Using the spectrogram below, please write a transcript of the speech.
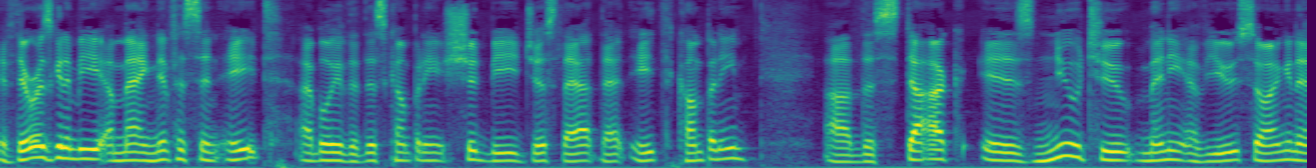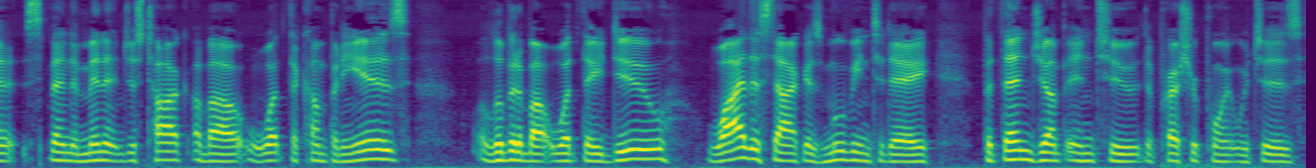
If there was going to be a magnificent eight, I believe that this company should be just that, that eighth company. Uh, the stock is new to many of you, so I'm going to spend a minute and just talk about what the company is, a little bit about what they do, why the stock is moving today, but then jump into the pressure point, which is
